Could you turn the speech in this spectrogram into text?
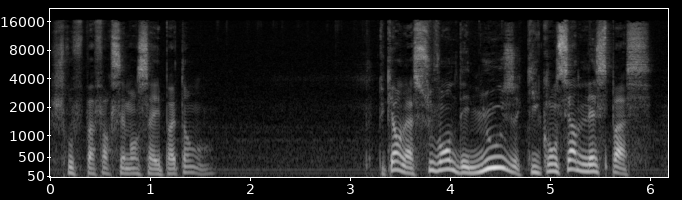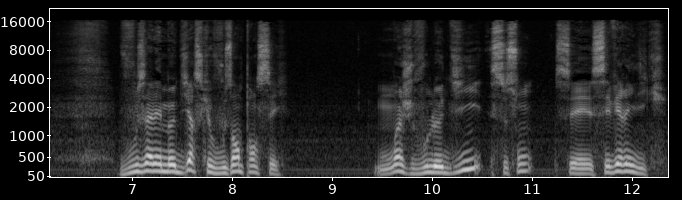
je trouve pas forcément ça épatant. En tout cas, on a souvent des news qui concernent l'espace. Vous allez me dire ce que vous en pensez. Moi, je vous le dis, ce sont c'est véridique.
